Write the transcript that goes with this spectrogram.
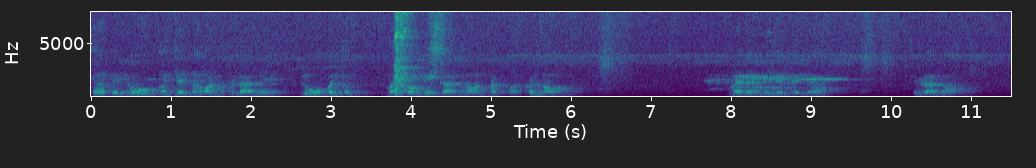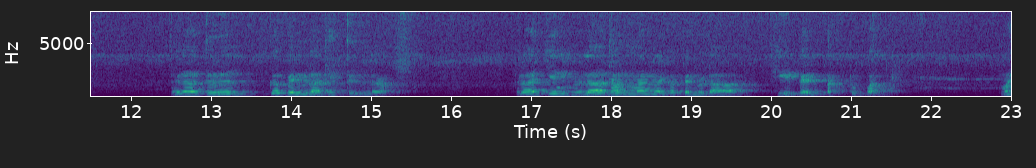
ถ้าเป็นลูกมันจะนอนเวลานี้ลูกมันต้องมันต้องมีการนอนพักผ่อนก็นอนไม่ได้มีเรื่องอื่นแล้วเวลานอนเวลาตื่นก็เป็นเวลาที่ตื่นแล้ว วลากินเวลาทำงานอะไรก็เป็นเวลาที่เป็นปัจจุบัน ไม่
